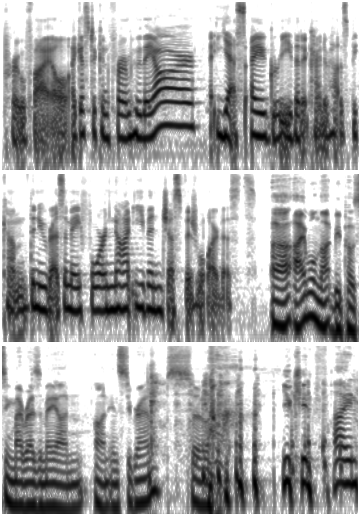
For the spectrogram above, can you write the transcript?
profile. I guess to confirm who they are. Yes, I agree that it kind of has become the new resume for not even just visual artists. Uh, I will not be posting my resume on on Instagram, so. you can find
